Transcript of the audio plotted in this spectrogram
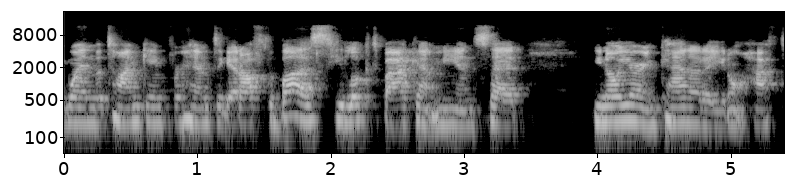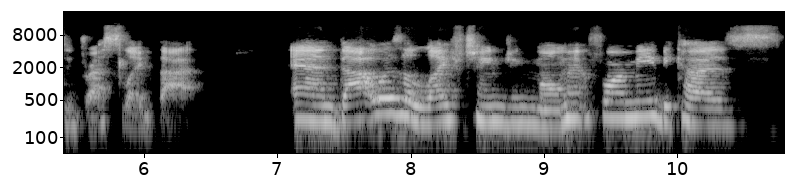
when the time came for him to get off the bus, he looked back at me and said, you know you're in Canada, you don't have to dress like that. And that was a life changing moment for me because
